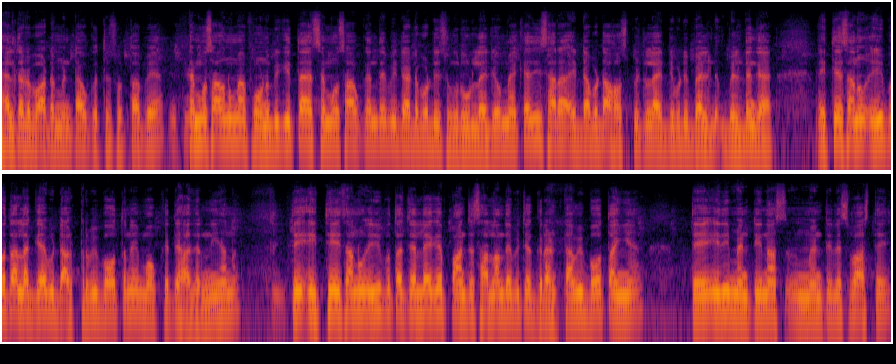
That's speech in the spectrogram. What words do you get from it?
ਹੈਲਥ ਡਿਪਾਰਟਮੈਂਟ ਹੈ ਉਹ ਕਿੱਥੇ ਸੁੱਤਾ ਪਿਆ? ਐਮਓ ਸਾਹਿਬ ਨੂੰ ਮੈਂ ਫੋਨ ਵੀ ਕੀਤਾ। ਐਸਐਮਓ ਸਾਹਿਬ ਕਹਿੰਦੇ ਵੀ ਡੈੱਡ ਬੋਡੀ ਸੰਗਰੂਰ ਲੈ ਜਾਓ। ਮੈਂ ਕਿਹਾ ਜੀ ਸਾਰਾ ਐਡਾ ਵੱਡਾ ਹਸਪੀਟਲ ਹੈ ਐਡੀ ਵੱਡੀ ਬਿਲਡ- ਬਿਲਡਿੰਗ ਹੈ। ਇੱਥੇ ਸਾਨੂੰ ਇਹ ਵੀ ਪਤਾ ਲੱਗਿਆ ਵੀ ਡਾਕਟਰ ਵੀ ਬਹੁਤ ਨੇ ਮੌਕੇ ਤੇ ਹਾਜ਼ਰ ਨਹੀਂ ਹਨ। ਤੇ ਇੱਥੇ ਸਾਨੂੰ ਇਹ ਵੀ ਪਤਾ ਚੱਲਿਆ ਕਿ 5 ਸਾਲਾਂ ਦੇ ਵਿੱਚ ਗਰੰਟਾਂ ਵੀ ਬਹੁਤ ਆਈਆਂ। ਤੇ ਇਹਦੀ ਮੇਨਟੇਨੈਂਸ ਮੇਨਟੇਨੈਂਸ ਵਾਸਤੇ।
